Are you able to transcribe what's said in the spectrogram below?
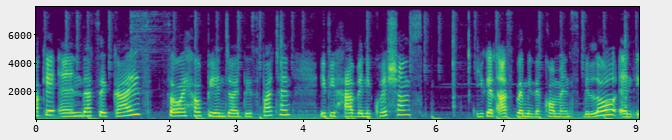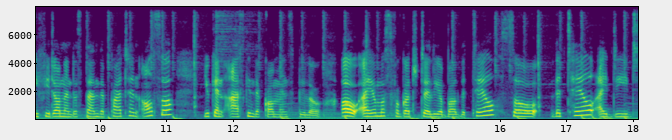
Okay and that's it guys. So I hope you enjoyed this pattern. If you have any questions you can ask them in the comments below and if you don't understand the pattern also you can ask in the comments below. Oh I almost forgot to tell you about the tail. So the tail I did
